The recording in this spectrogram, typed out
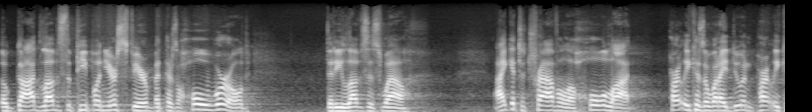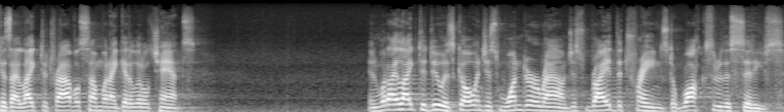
Though God loves the people in your sphere, but there's a whole world that He loves as well. I get to travel a whole lot partly because of what I do and partly because I like to travel some when I get a little chance. And what I like to do is go and just wander around, just ride the trains, to walk through the cities.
